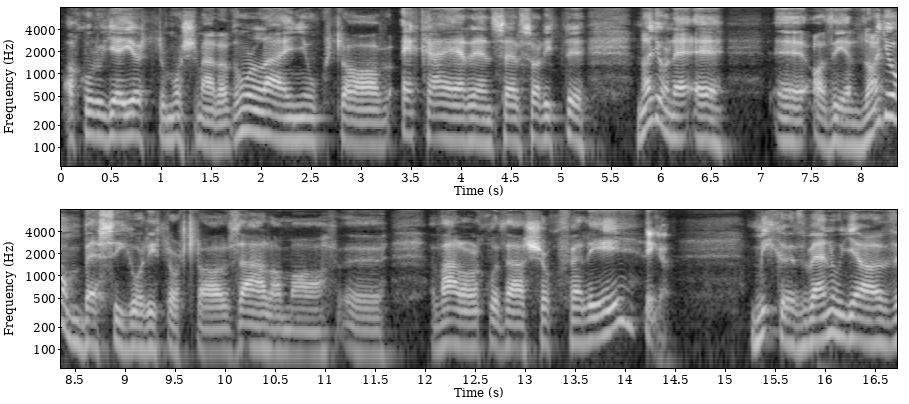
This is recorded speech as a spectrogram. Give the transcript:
akkor ugye jött most már az online nyugta, EKR rendszer, szóval itt nagyon e, e, E, azért nagyon beszigorította az állam a vállalkozások felé. Igen. Miközben ugye az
